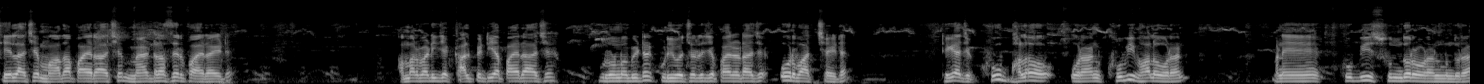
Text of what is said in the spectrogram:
সেল আছে, মাদা পায়রা আছে, ম্যাড্রাসের পায়রা এটা। আমার বাড়ি যে কালপেটিয়া পায়রা আছে, পুরনো বিটার, কুড়ি বছরের যে পায়রাটা আছে, ওর বাচ্চা এটা। ঠিক আছে, খুব ভালো ওরান, খুবই ভালো ওরান। মানে খুবই সুন্দর ওরান বন্ধুরা,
